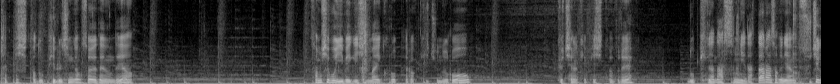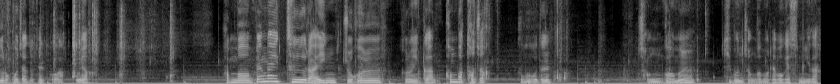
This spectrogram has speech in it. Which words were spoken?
캐피시터 높이를 신경 써야 되는데요. 35, 220 마이크로페럿 기준으로 교체할 캐피시터들의 높이가 낮습니다. 따라서 그냥 수직으로 꽂아도 될 것 같고요. 한번 백라이트 라인 쪽을 그러니까 컨버터죠. 그 부분을 점검을 기본 점검을 해보겠습니다.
